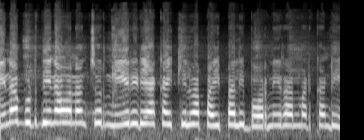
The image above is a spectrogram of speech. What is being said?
ದಿನ ಬಿಟ್ಟು ದಿನ ಒಂದೊಂಚೂರು ನೀರು ಹಿಡಿಯಕ್ಕೆ ಹಾಕಿಲ್ವಾ ಪೈಪಲ್ಲಿ ಬೋರ್ ನೀರು ಆನ್ ಮಾಡ್ಕೊಂಡು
